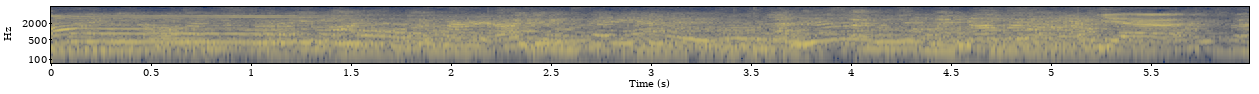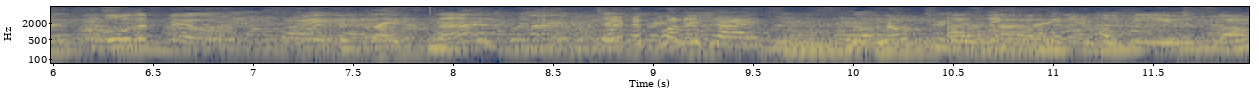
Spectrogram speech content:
oh. Yeah, all the. Like no, don't apologize. I think I'm gonna copy you as well.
